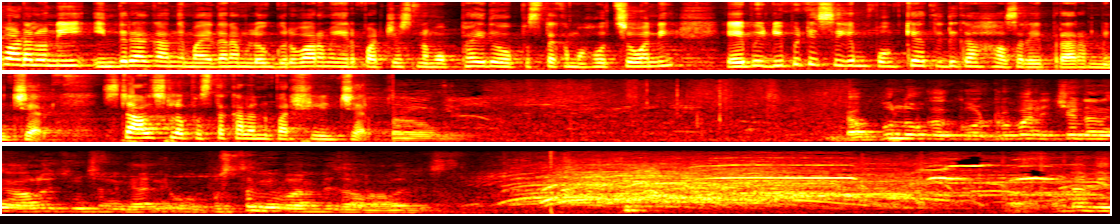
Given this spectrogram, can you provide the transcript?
విజయవాడలోని ఇందిరాగాంధీ మైదానంలో గురువారం ఏర్పాటు చేసిన ముప్పై ఐదవ పుస్తక మహోత్సవాన్ని ఏపీ డిప్యూటీ సీఎం ముఖ్య అతిథిగా హాజరై ప్రారంభించారు. స్టాల్స్లో పుస్తకాలను పరిశీలించారు. డబ్బులు ఒక కోటి రూపాయలు ఇచ్చేయడానికి ఆలోచించను కానీ ఒక పుస్తకం ఇవ్వాలంటే చాలా ఆలోచిస్తాను. అంటే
